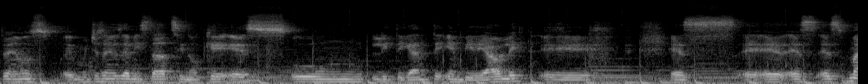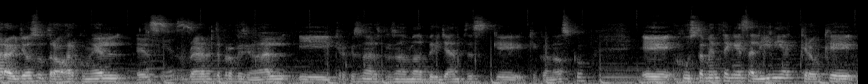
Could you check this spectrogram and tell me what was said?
tenemos eh, muchos años de amistad, sino que es un litigante envidiable. Eh, es, eh, es, es, maravilloso trabajar con él, es, realmente profesional y creo que es una de las personas más brillantes que, que conozco. justamente en esa línea, creo que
